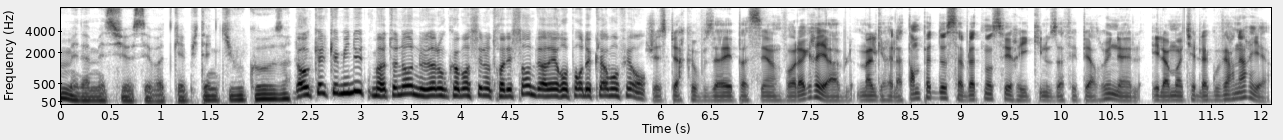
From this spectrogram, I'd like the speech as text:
Mesdames, messieurs, c'est votre capitaine qui vous cause. Dans quelques minutes maintenant, nous allons commencer notre descente vers l'aéroport de Clermont-Ferrand. J'espère que vous avez passé un vol agréable, malgré la tempête de sable atmosphérique qui nous a fait perdre une aile et la moitié de la gouvernarière.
